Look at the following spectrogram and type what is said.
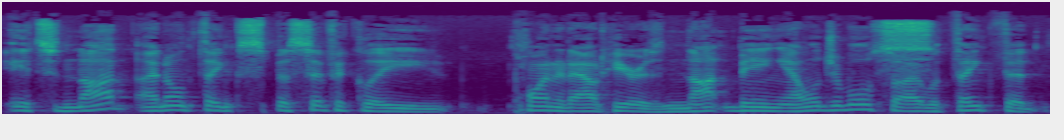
it's not. I don't think specifically pointed out here as not being eligible. So I would think that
